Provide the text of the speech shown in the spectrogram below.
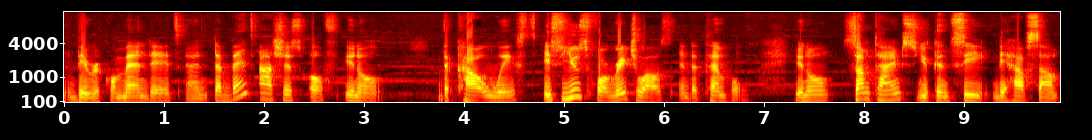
they recommend it. And the burnt ashes of, you know, the cow waste is used for rituals in the temple. You know, sometimes you can see they have some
